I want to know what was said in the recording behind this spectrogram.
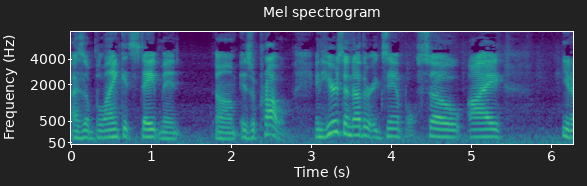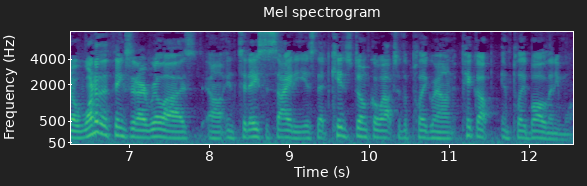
as a blanket statement um, is a problem. And here's another example. So I you know, one of the things that I realized uh, in today's society is that kids don't go out to the playground, pick up, and play ball anymore.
